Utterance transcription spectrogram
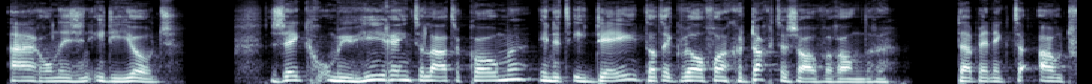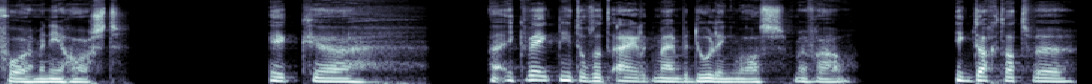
Aaron is een idioot. Zeker om u hierheen te laten komen in het idee dat ik wel van gedachten zou veranderen. Daar ben ik te oud voor, meneer Horst. Ik, uh, ik weet niet of dat eigenlijk mijn bedoeling was, mevrouw. Ik dacht dat we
